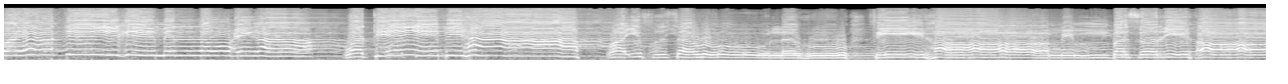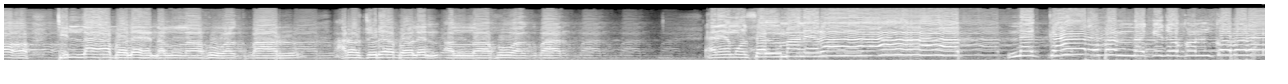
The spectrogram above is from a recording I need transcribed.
فيأتيه من روحها وتيبها ويفسه له فيها من بصرها চিল্লায়া বলেন আল্লাহু আকবার আরো জোরে বলেন আল্লাহু আকবার আরে মুসলমানেরা নেকার বান্দাকে যখন কবরে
